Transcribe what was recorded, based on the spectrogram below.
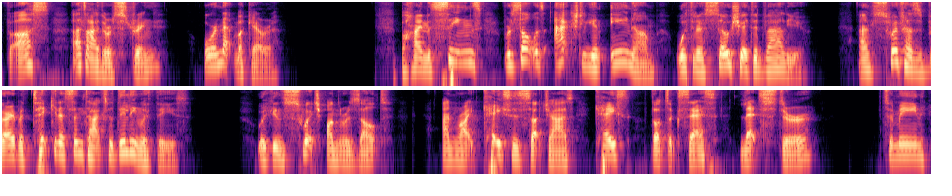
For us, that's either a string or a network error. Behind the scenes, result is actually an enum with an associated value, and Swift has a very particular syntax for dealing with these. We can switch on the result and write cases such as case.success let's stir to mean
